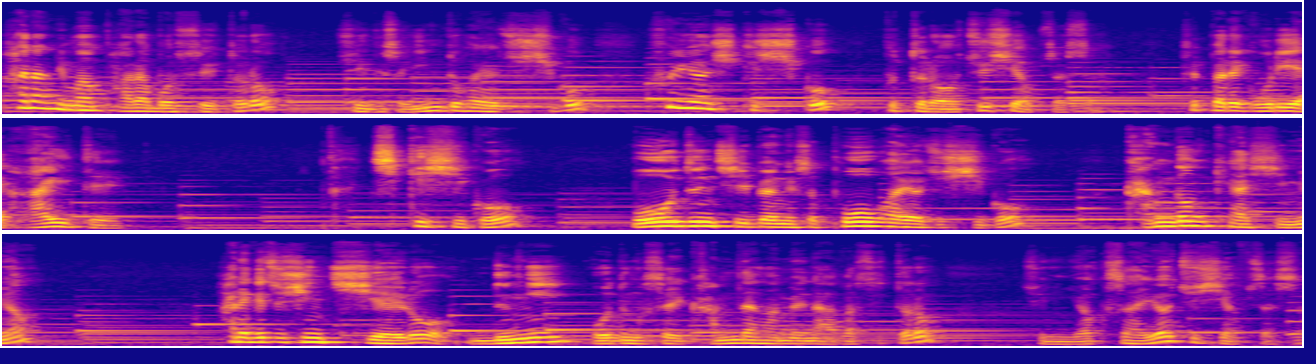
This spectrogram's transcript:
하나님만 바라볼 수 있도록 주님께서 인도하여 주시고 훈련시키시고 붙들어 주시옵소서. 특별히 우리 아이들 지키시고 모든 질병에서 보호하여 주시고 강건케 하시며 하나님께 주신 지혜로 능히 모든 것을 감당하며 나아갈 수 있도록 주님 역사하여 주시옵소서.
